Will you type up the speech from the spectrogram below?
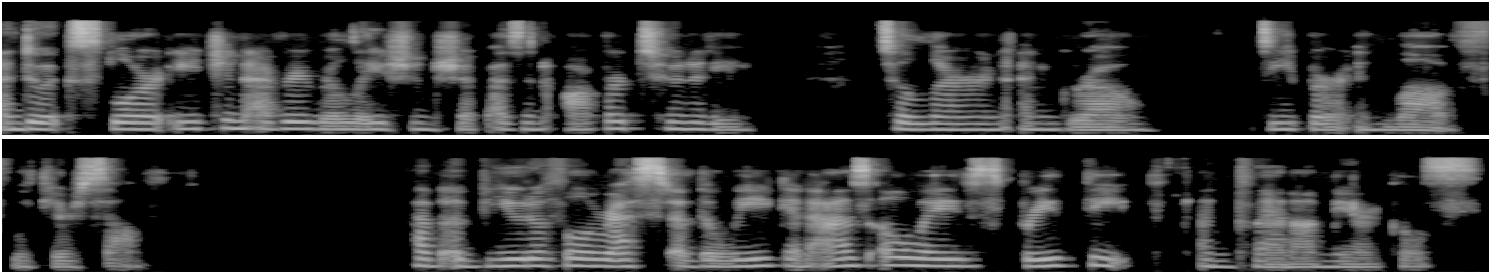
and to explore each and every relationship as an opportunity to learn and grow deeper in love with yourself. Have a beautiful rest of the week. And as always, breathe deep and plan on miracles.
